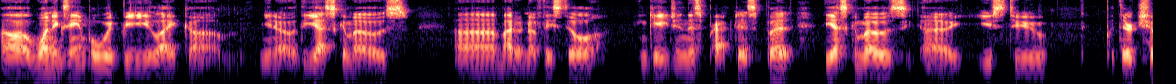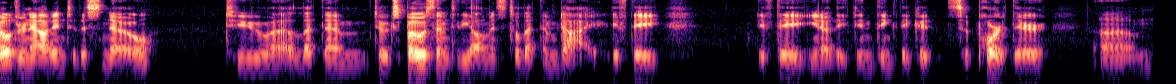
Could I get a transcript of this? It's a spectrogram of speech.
Uh, one example would be like, um, you know, the Eskimos. Um, I don't know if they still engage in this practice, but the Eskimos uh, used to put their children out into the snow to uh, let them to expose them to the elements to let them die if they if they you know they didn't think they could support their um,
